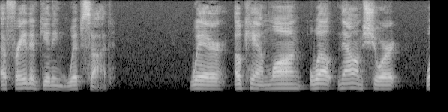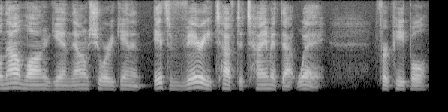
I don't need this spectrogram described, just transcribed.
afraid of getting whipsawed. Where, okay, I'm long, well, now I'm short, well, now I'm long again, now I'm short again. And it's very tough to time it that way for people,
